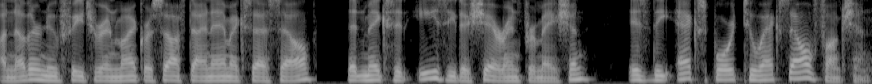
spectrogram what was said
Another new feature in Microsoft Dynamics SL that makes it easy to share information is the Export to Excel function.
